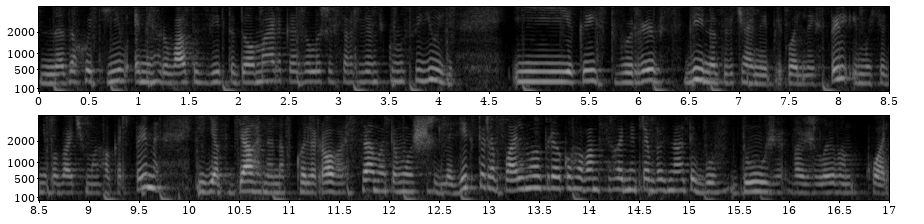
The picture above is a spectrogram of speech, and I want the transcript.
не захотів емігрувати звідти до Америки, залишився в Радянському Союзі. І який створив свій надзвичайний прикольний стиль, і ми сьогодні побачимо його картини. І я вдягнена в кольорове саме тому, що для Віктора Пальмова, про якого вам сьогодні треба знати, був дуже важливим колір.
